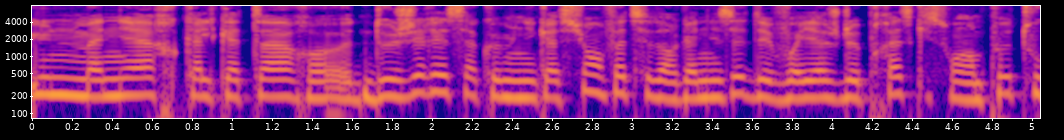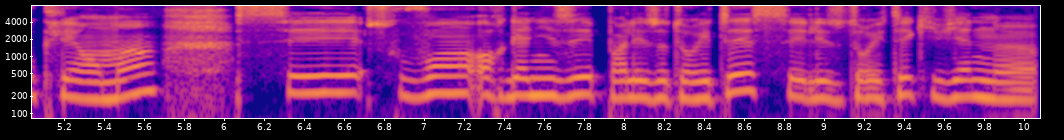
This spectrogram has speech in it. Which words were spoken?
Une manière qu'a le Qatar euh, de gérer sa communication, en fait, c'est d'organiser des voyages de presse qui sont un peu tout clés en main. C'est souvent organisé par les autorités. C'est les autorités qui viennent euh,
